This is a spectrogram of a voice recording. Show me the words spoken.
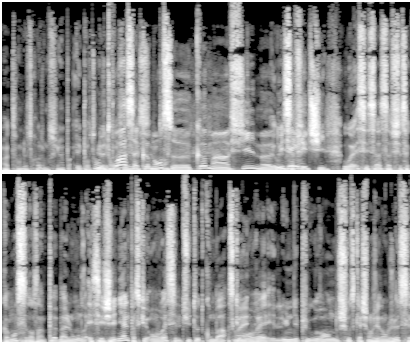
Attends, le 3, j'en souviens pas. Et pourtant, Le j'ai pas 3, fait ça commence euh, comme un film de Oui, Guy ça fait- Ritchie. Ouais, c'est ça, ça, fait- ça commence dans un pub à Londres et c'est génial parce que en vrai c'est le tuto de combat parce que Ouais. en vrai l'une des plus grandes choses qui a changé dans le jeu c'est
